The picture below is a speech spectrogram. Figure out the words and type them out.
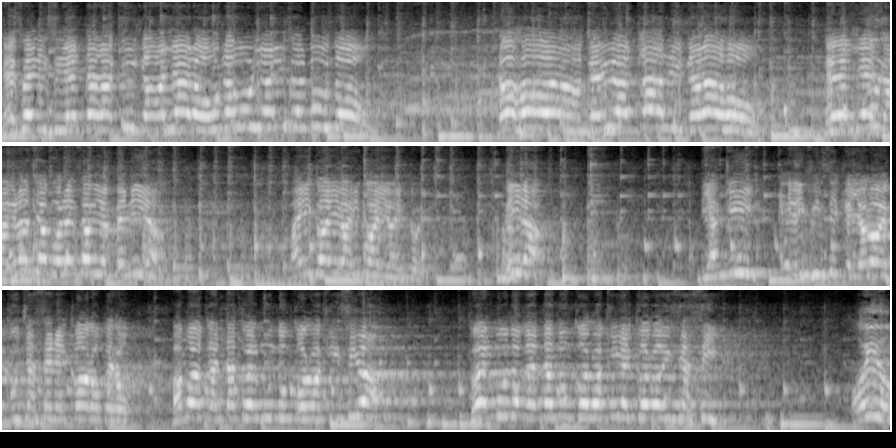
¡Qué felicidad estar aquí, caballero! ¡Una bulla ahí todo el mundo! ¡No jodas! ¡Que viva Cali, carajo! ¡Qué belleza! Gracias por esa bienvenida. Ahí estoy, ahí estoy, ahí estoy. Mira, de aquí es difícil que yo lo escuche hacer el coro, pero vamos a cantar todo el mundo un coro aquí, ¿sí va? Todo el mundo cantando un coro aquí, el coro dice así. oído.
